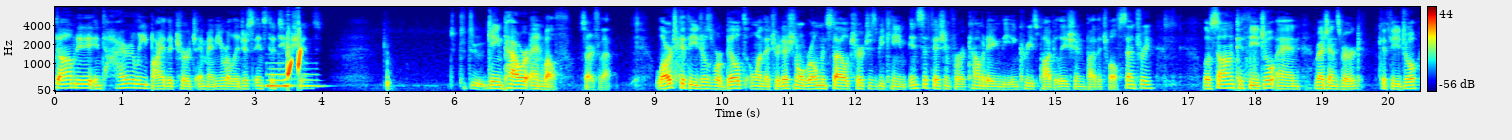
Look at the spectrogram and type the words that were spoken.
dominated entirely by the church and many religious institutions to gain power and wealth. Sorry for that. Large cathedrals were built when the traditional Roman style churches became insufficient for accommodating the increased population by the 12th century. Lausanne Cathedral and Regensburg Cathedral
